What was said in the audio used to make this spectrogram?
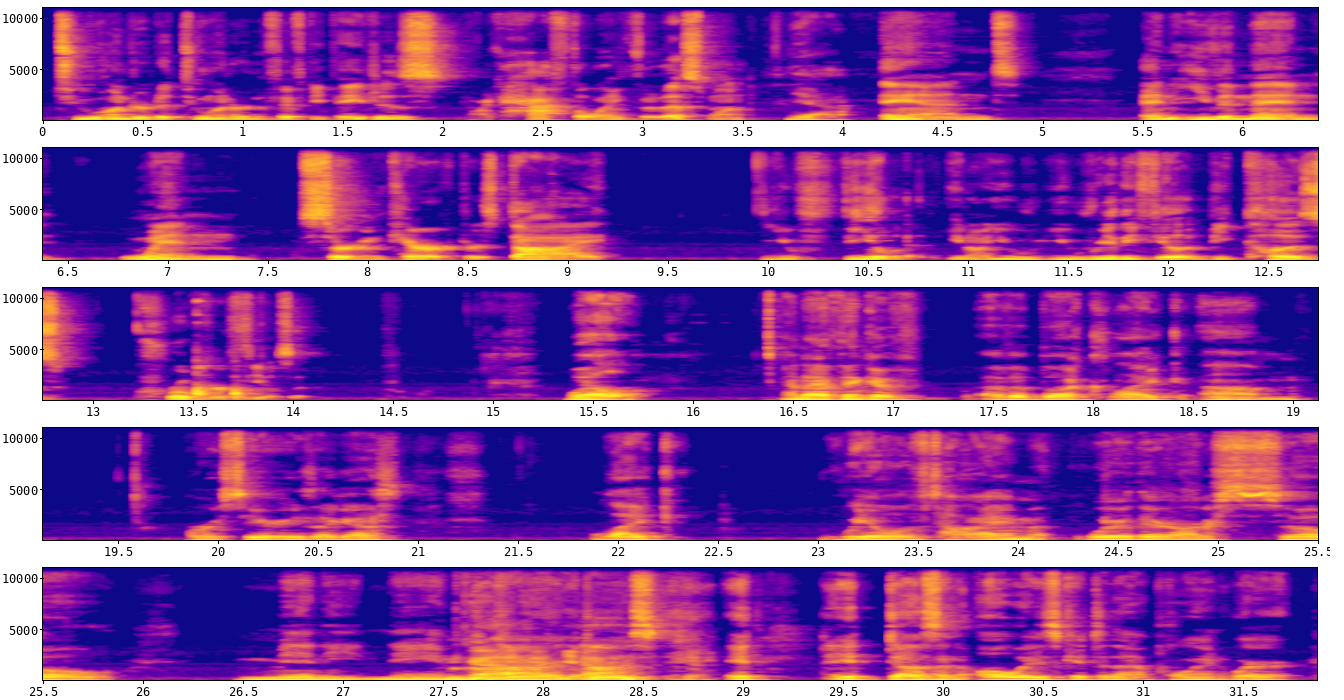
200 to 250 pages, like half the length of this one. Yeah, and and even then, when certain characters die, you feel it. You know, you you really feel it because Croaker feels it. Well, and I think of of a book like um or a series, I guess, like Wheel of Time, where there are so many named characters. Yeah, yeah. It it doesn't always get to that point where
